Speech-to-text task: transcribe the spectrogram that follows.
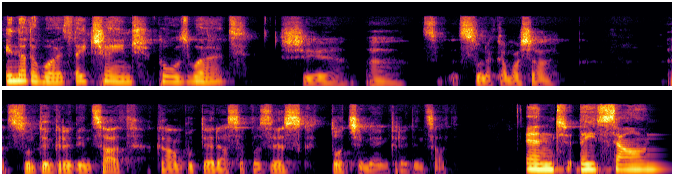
In other words, they change Paul's words. și uh, sună cam așa. Sunt încredințat că am puterea să păzesc tot ce mi-ai încredințat. And they sound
